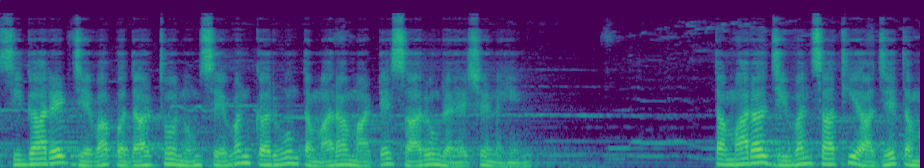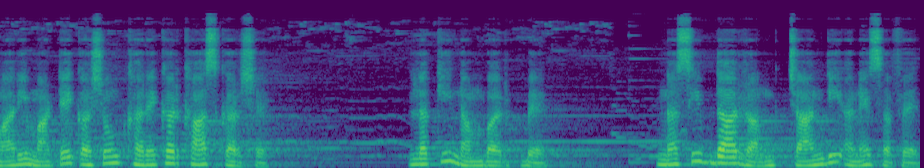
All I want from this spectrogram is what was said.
સિગારેટ જેવા પદાર્થોનું સેવન કરવું તમારા માટે સારું રહેશે નહીં. તમારા જીવનસાથી આજે તમારી માટે કશું ખરેખર ખાસ કરશે. લકી નંબર બે. નસીબદાર રંગ ચાંદી અને સફેદ.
